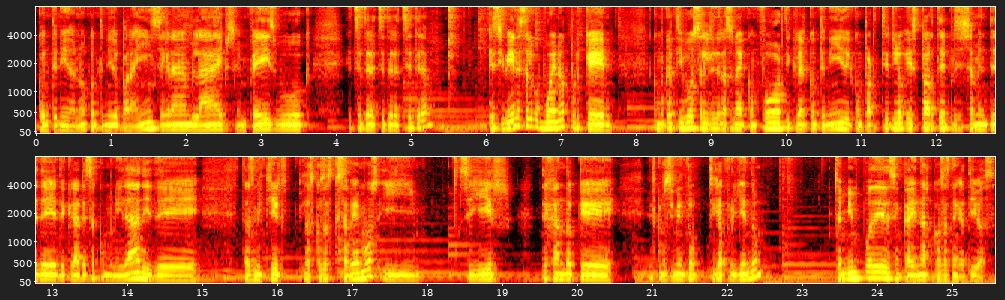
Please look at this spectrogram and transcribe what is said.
contenido, ¿no? Contenido para Instagram, lives, en Facebook, etcétera, etcétera, etcétera. Que si bien es algo bueno porque como creativo salir de la zona de confort y crear contenido y compartirlo es parte precisamente de, crear esa comunidad y de transmitir las cosas que sabemos y seguir dejando que el conocimiento siga fluyendo, también puede desencadenar cosas negativas.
